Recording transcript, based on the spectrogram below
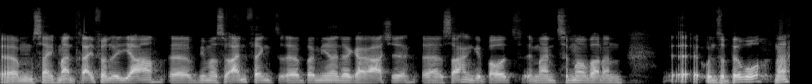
ähm, sage ich mal, ein Dreivierteljahr, äh, wie man so anfängt, äh, bei mir in der Garage äh, Sachen gebaut. In meinem Zimmer war dann äh, unser Büro. Ne?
